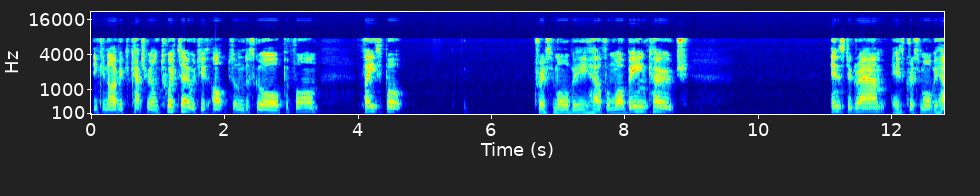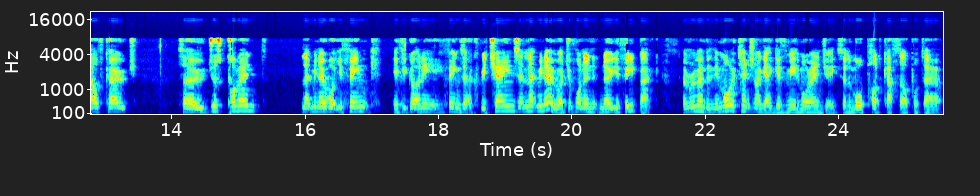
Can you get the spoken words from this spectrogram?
you can either catch me on Twitter, which is opt underscore perform, Facebook, Chris Morby, Health and Wellbeing Coach. Instagram is Chris Morby Health Coach. So just comment, let me know what you think. If you've got any things that could be changed, and let me know. I just want to know your feedback. And remember, the more attention I get gives me the more energy. So the more podcasts I'll put out.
